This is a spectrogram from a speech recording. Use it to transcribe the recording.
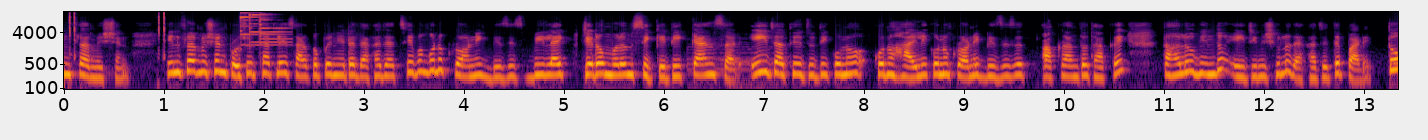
ইনফ্লামেশন ইনফ্লামেশন প্রচুর থাকলে সার্কোপেনিয়াটা দেখা যাচ্ছে এবং কোনো ক্রনিক ডিজিজ বি লাইক যেরকম বললাম সিকেটি ক্যান্সার এই জাতীয় যদি কোনো কোনো হাইলি কোনো ক্রনিক ডিজিজে আক্রান্ত থাকে, তাহলেও কিন্তু এই জিনিসগুলো দেখা যেতে পারে। তো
